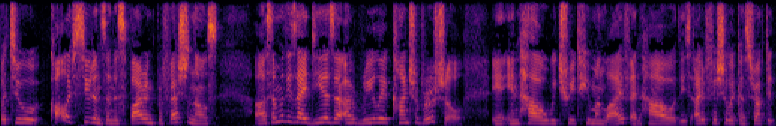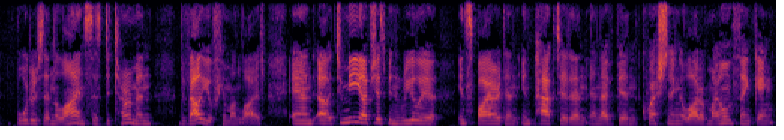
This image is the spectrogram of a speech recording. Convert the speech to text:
But to college students and aspiring professionals, uh, some of these ideas are, really controversial in, in, how we treat human life and how these artificially constructed borders and alliances determine the value of human life. And uh, to me, I've just been really inspired and impacted, and, and I've been questioning a lot of my own thinking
